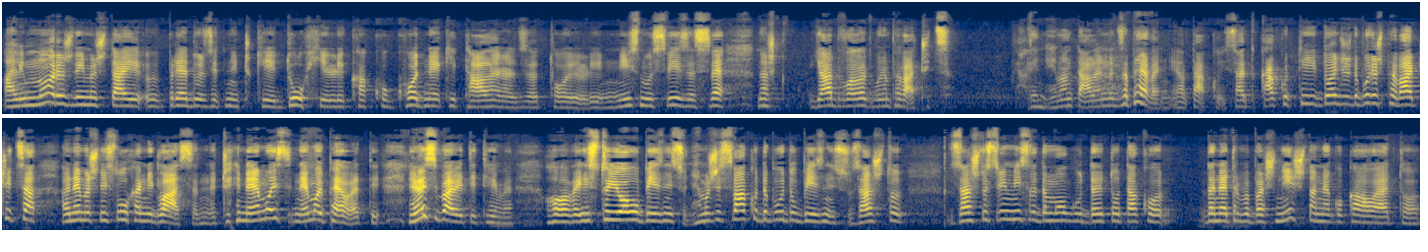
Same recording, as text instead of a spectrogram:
ali moraš da imaš taj e, preduzetnički duh ili kako god neki talent za to ili nismo svi za sve. Znaš, ja bih voljela da budem pevačica, ali nemam talent za pevanje, jel tako? I sad, kako ti dođeš da budeš pevačica, a nemaš ni sluha ni glasa? Znači, nemoj, nemoj pevati, nemoj se baviti time. Ove, isto i ovo u biznisu. Ne može svako da bude u biznisu. Zašto, zašto svi misle da mogu, da je to tako, da ne treba baš ništa, nego kao, eto,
